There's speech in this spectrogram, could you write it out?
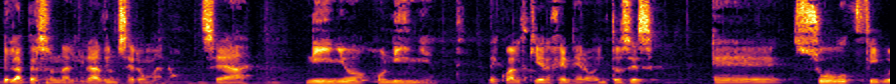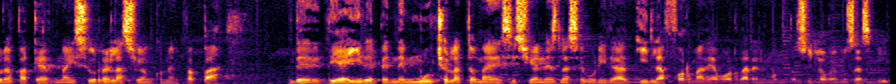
de la personalidad de un ser humano, sea niño o niña, de cualquier género. Entonces, eh, su figura paterna y su relación con el papá de, ahí depende mucho la toma de decisiones, la seguridad y la forma de abordar el mundo. Si lo vemos así,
